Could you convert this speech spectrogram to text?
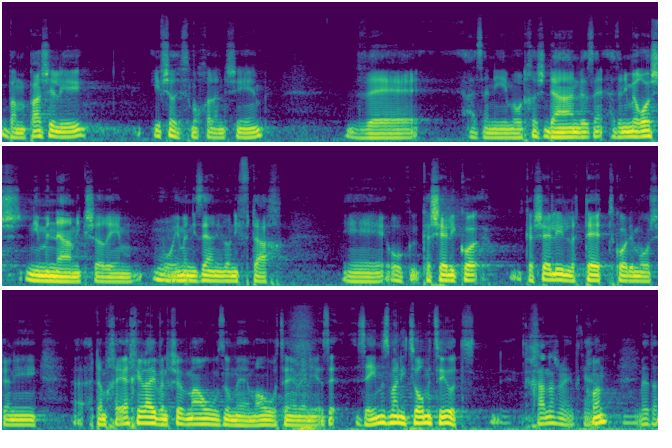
במפה שלי אי אפשר לסמוך על אנשים, ואז אני מאוד חשדן, וזה, אז אני מראש נמנע מקשרים, mm-hmm. או אם אני זה, אני לא נפתח, או קשה לי, קשה לי לתת קודם, או שאני, אתה מחייך אליי ואני חושב מה הוא זומם, מה הוא רוצה ממני, זה, זה עם הזמן ייצור מציאות. חד משמעית, כן. נכון? בטח.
